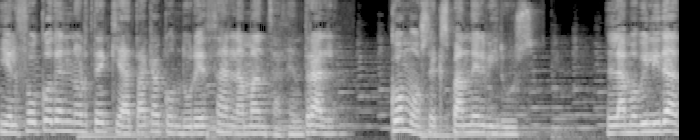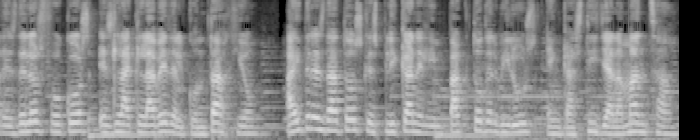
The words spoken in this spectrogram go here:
y el foco del norte que ataca con dureza en la Mancha Central. ¿Cómo se expande el virus? La movilidad desde los focos es la clave del contagio. Hay tres datos que explican el impacto del virus en Castilla-La Mancha.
